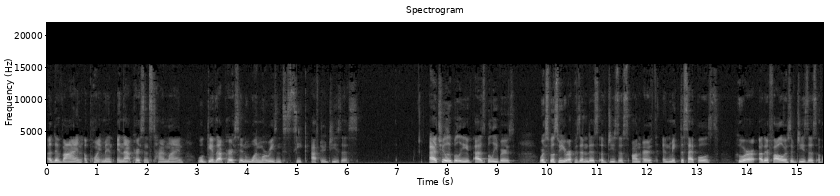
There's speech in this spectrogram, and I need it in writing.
a divine appointment in that person's timeline, will give that person one more reason to seek after Jesus. I truly believe, as believers, we're supposed to be representatives of Jesus on earth and make disciples who are other followers of Jesus of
